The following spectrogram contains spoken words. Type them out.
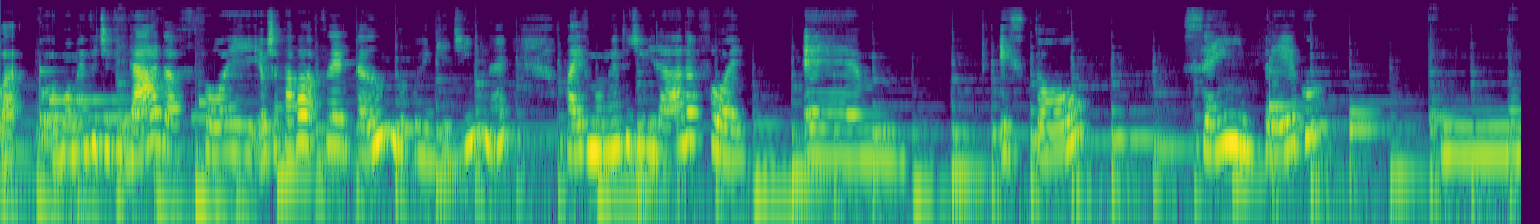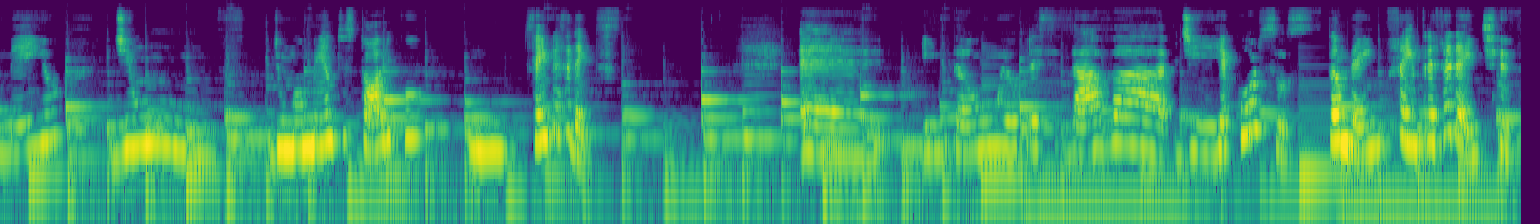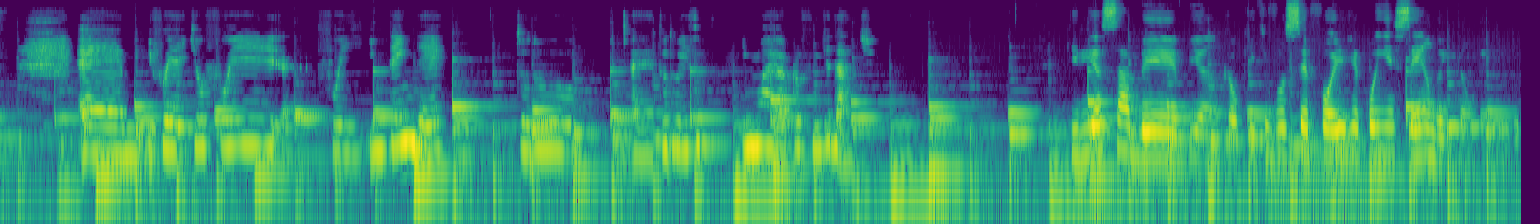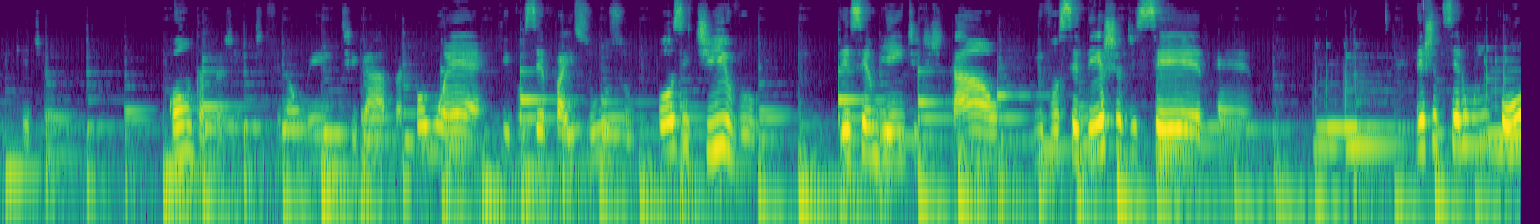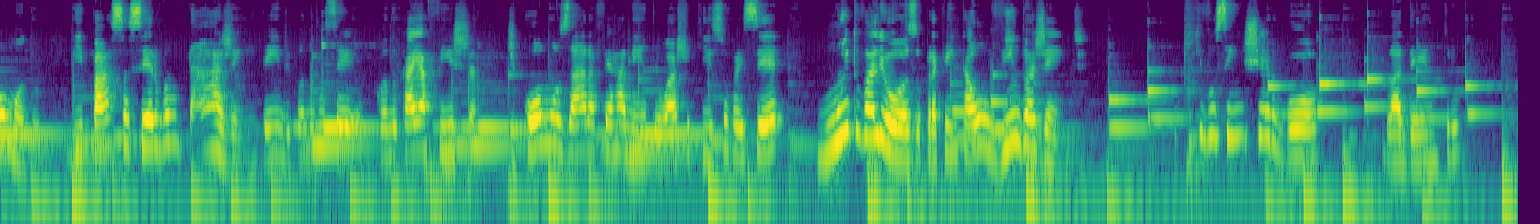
o momento de virada foi eu já estava flertando com o LinkedIn né? Mas o momento de virada foi é, estou sem emprego no meio de um de um momento histórico sem precedentes. É, então eu precisava de recursos também sem precedentes. É, e foi aí que eu fui, fui entender tudo, é, tudo isso em maior profundidade. Queria saber, Bianca, o que, que você foi reconhecendo então dentro do LinkedIn? Conta pra gente, finalmente, gata, como é que você faz uso positivo desse ambiente digital e você deixa de ser é, deixa de ser um incômodo e passa a ser vantagem, entende? Quando você, quando cai a ficha de como usar a ferramenta, eu acho que isso vai ser muito valioso para quem está ouvindo a gente. O que, que você enxergou lá dentro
